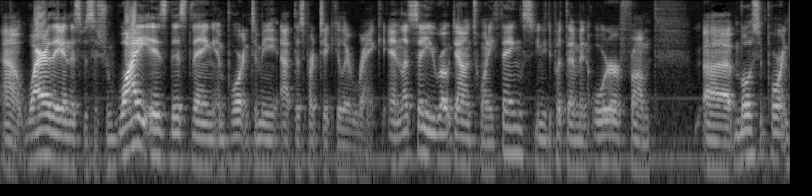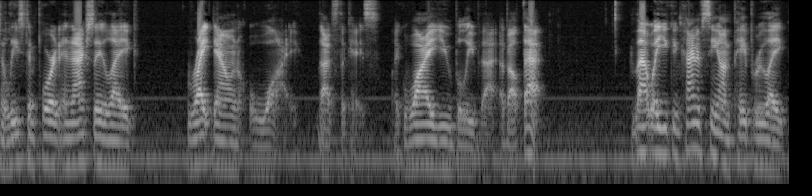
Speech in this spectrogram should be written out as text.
Uh, why are they in this position? Why is this thing important to me at this particular rank? And let's say you wrote down 20 things, you need to put them in order from uh, most important to least important and actually like write down why that's the case. Like why you believe that about that. That way you can kind of see on paper like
